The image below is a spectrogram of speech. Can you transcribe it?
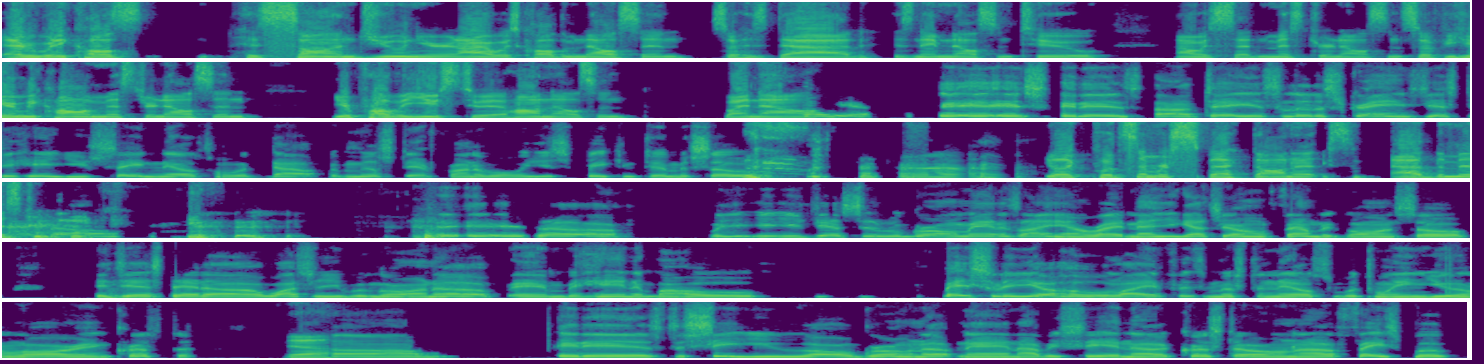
everybody calls his son Junior, and I always called him Nelson. So his dad, his name Nelson too. I always said Mr. Nelson. So if you hear me call him Mr. Nelson, you're probably used to it, huh, Nelson? By now. Oh yeah, it, it's it is. I'll tell you, it's a little strange just to hear you say Nelson without the Mister in front of him when you're speaking to me. So you like put some respect on it. Add the Mister. No. it, it's uh, well, you, you just as a grown man as I am right now. You got your own family going, so it's just that uh, watching you been growing up and behind it my whole, basically your whole life is Mister Nelson between you and Laura and Krista. Yeah. Um, it is to see you all grown up now, and I'll be seeing uh, Krista on uh, Facebook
